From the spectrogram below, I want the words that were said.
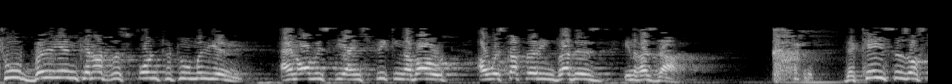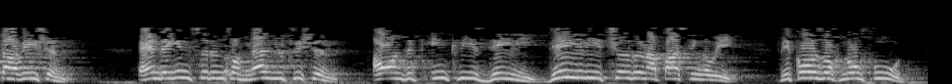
Two billion cannot respond to two million. And obviously I'm speaking about our suffering brothers in Gaza. the cases of starvation and the incidents of malnutrition on the increase daily. Daily children are passing away because of no food.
